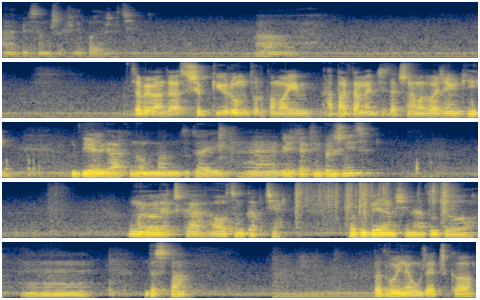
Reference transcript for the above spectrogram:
a najpierw sobie muszę chwilę poleżeć. O. Zrobię wam teraz szybki room tour po moim apartamencie. Zaczynam od łazienki. Wielgachną mam tutaj e, wielgachny prysznic. Umywaleczka. O, są kapcie. To wybieram się na tu do, e, do spa. Podwójne łóżeczko.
